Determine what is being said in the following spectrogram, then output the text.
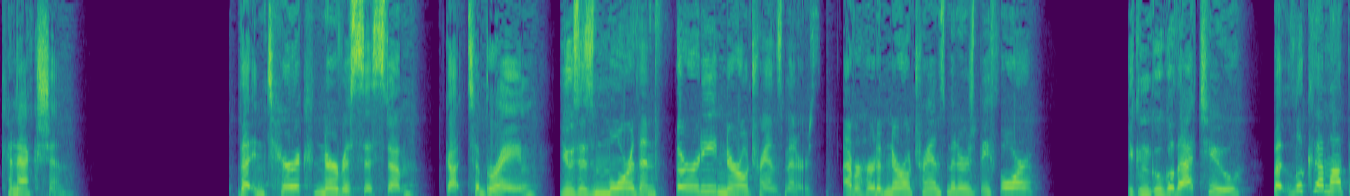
connection. The enteric nervous system, gut to brain, uses more than 30 neurotransmitters. Ever heard of neurotransmitters before? You can Google that too. But look them up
